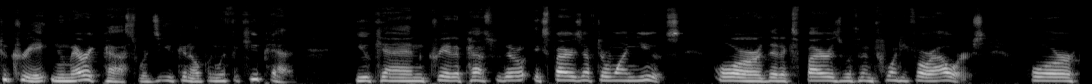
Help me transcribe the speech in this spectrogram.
to create numeric passwords that you can open with the keypad. You can create a password that expires after one use, or that expires within 24 hours, or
